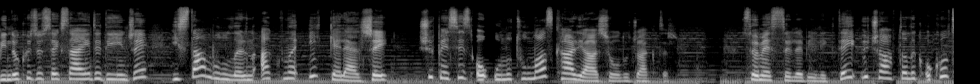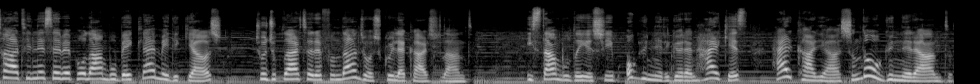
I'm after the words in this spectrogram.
1987 deyince İstanbulluların aklına ilk gelen şey şüphesiz o unutulmaz kar yağışı olacaktır. Sömestr'le birlikte 3 haftalık okul tatiline sebep olan bu beklenmedik yağış çocuklar tarafından coşkuyla karşılandı. İstanbul'da yaşayıp o günleri gören herkes her kar yağışında o günleri andı.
